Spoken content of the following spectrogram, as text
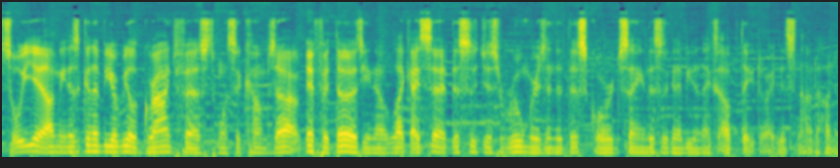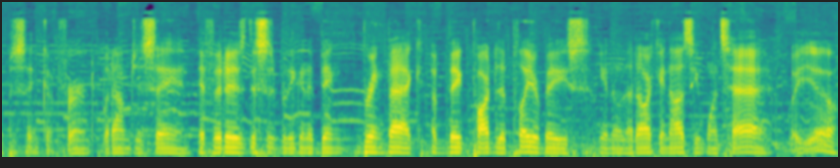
So yeah, I mean, it's going to be a real grind fest once it comes out. If it does, you know, like I said, this is just rumors in the Discord saying this is going to be the next update, right? It's not 100% confirmed, but I'm just saying, if it is, this is really going to bring, bring back a big part of the player base, you know, that Odyssey once had. But yeah,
